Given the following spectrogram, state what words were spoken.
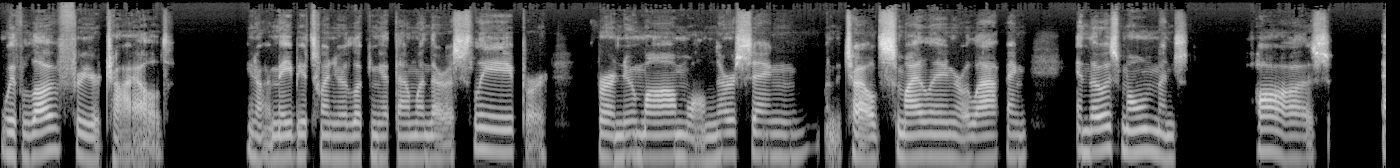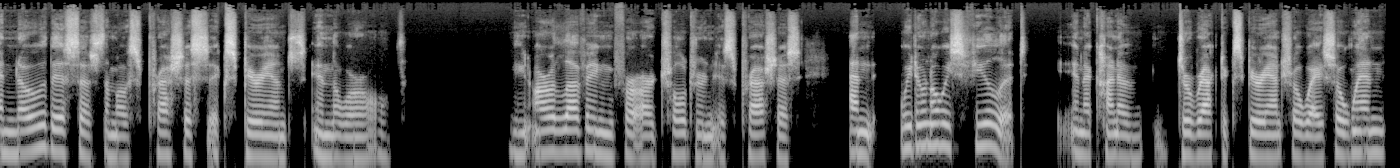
with love for your child, you know, maybe it's when you're looking at them when they're asleep or for a new mom while nursing, when the child's smiling or laughing. In those moments, pause and know this as the most precious experience in the world. I mean, mm-hmm. our loving for our children is precious, and we don't always feel it in a kind of direct experiential way. So when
